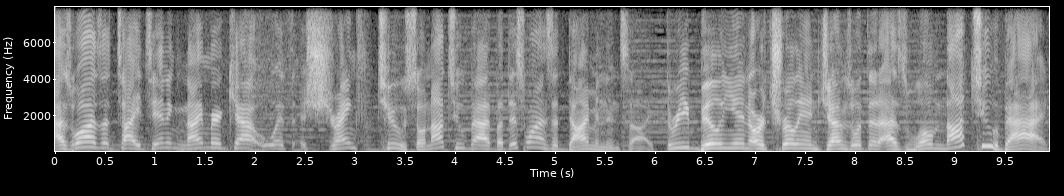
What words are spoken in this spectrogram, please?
as well as a Titanic Nightmare Cat with Strength 2. So not too bad, but this one has a diamond inside. 3 billion or trillion gems with it as well. Not too bad.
